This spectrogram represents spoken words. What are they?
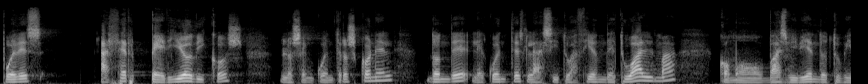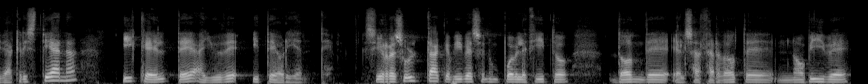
puedes hacer periódicos los encuentros con él, donde le cuentes la situación de tu alma, cómo vas viviendo tu vida cristiana, y que Él te ayude y te oriente. Si resulta que vives en un pueblecito donde el sacerdote no vive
